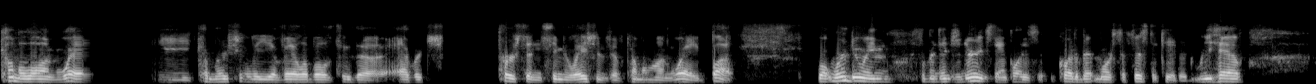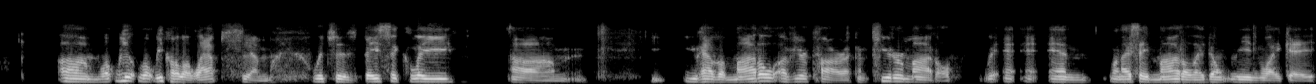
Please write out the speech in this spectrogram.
come a long way. The commercially available to the average person simulations have come a long way. But what we're doing from an engineering standpoint is quite a bit more sophisticated. We have um, what we what we call a lap sim, which is basically um, you have a model of your car, a computer model, and when I say model, I don't mean like a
